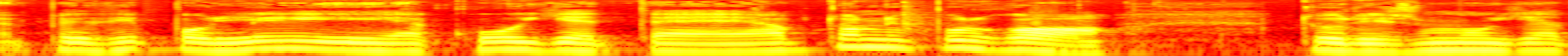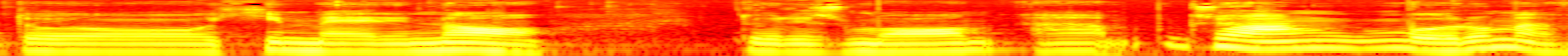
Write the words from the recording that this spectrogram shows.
επειδή πολύ ακούγεται από τον Υπουργό Τουρισμού για το χειμερινό τουρισμό, δεν ξέρω αν μπορούμε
